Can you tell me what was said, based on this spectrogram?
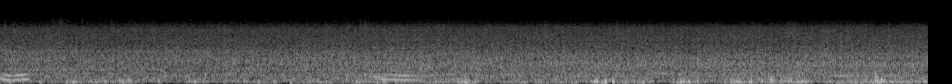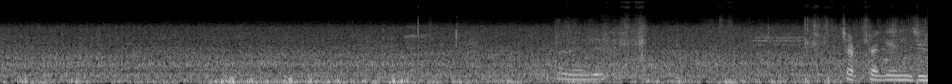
এই চারটা গেঞ্জি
